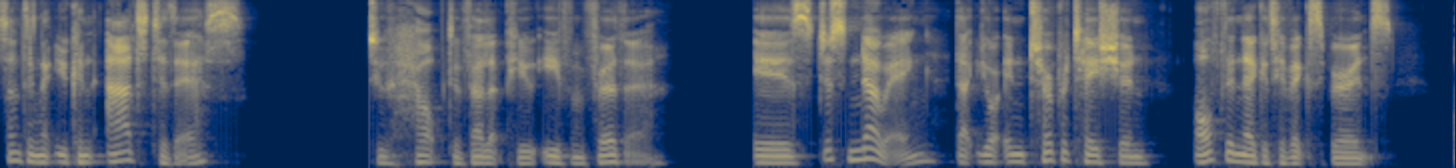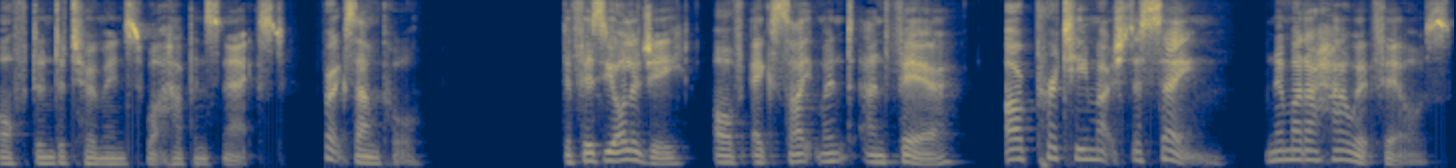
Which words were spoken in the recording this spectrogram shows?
Something that you can add to this to help develop you even further is just knowing that your interpretation of the negative experience often determines what happens next. For example, the physiology of excitement and fear are pretty much the same, no matter how it feels.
